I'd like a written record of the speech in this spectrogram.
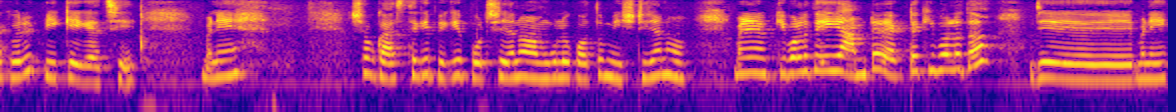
একেবারে পেকে গেছে। মানে সব গাছ থেকে পেকে পড়ছে জানো আমগুলো কত মিষ্টি জানো? মানে কি বলতো, এই আমটার একটা কি বলতো, যে মানে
